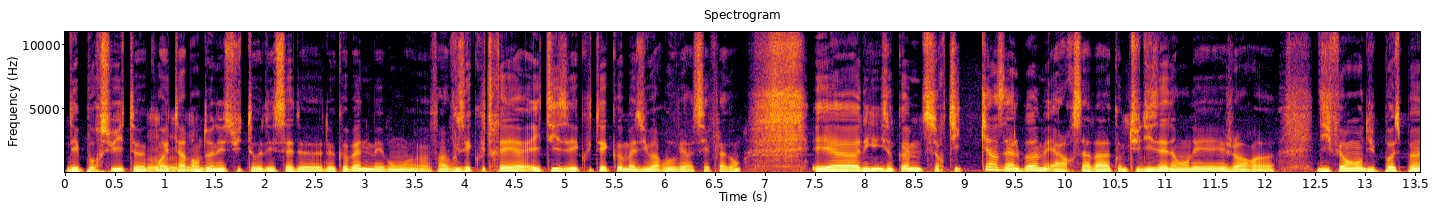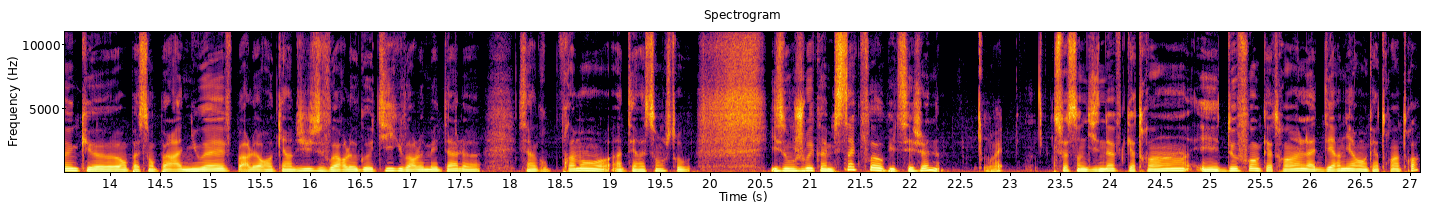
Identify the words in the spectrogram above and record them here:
des poursuites qui ont mm, été mm, mm. abandonnées suite au décès de, de Cobain. Mais bon, enfin, vous écouterez 80s et écoutez Come As You Are, vous verrez, c'est flagrant. Et ils ont quand même sorti 15 albums. Et alors, ça va, comme tu disais, dans des genres différents, du post-punk en passant par la new par le rock indus, voire le gothique, voire le metal. c'est un groupe vraiment intéressant, je trouve. Ils ont joué quand même 5 fois au Pit Session. Ouais. 79, 81 et deux fois en 81, la dernière en 83.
